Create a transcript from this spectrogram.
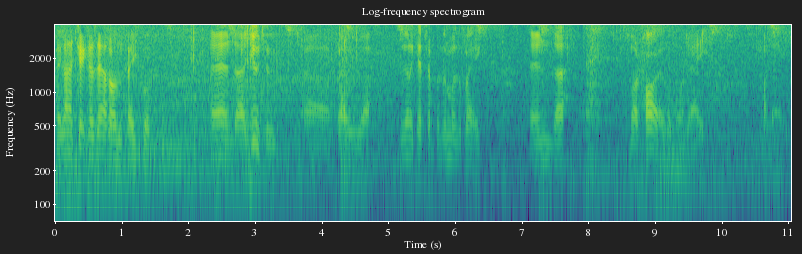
They're going to check us out on Facebook and uh, YouTube. Uh, so uh, we're going to catch up with them with the flag and uh, might hire them one day. One day.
